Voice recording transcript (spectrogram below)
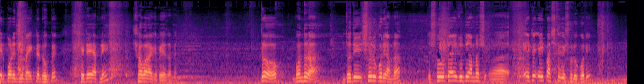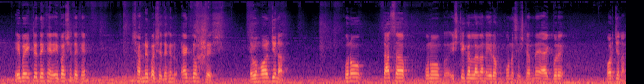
এরপরে যে বাইকটা ঢুকবে, সেটাই আপনি সবার আগে পেয়ে যাবেন। তো বন্ধুরা, যদি শুরু করি আমরা, তো শুরুটাই যদি আমরা এটা এই পাশ থেকে শুরু করি। এই বাইকটা দেখেন, এই পাশে দেখেন। সামনের পাশে দেখেন একদম ফ্রেশ এবং অরিজিনাল কোনো টাচ আপ কোনো স্টিকার লাগানো এরকম কোনো সিস্টেম নেই, একবারে অরিজিনাল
